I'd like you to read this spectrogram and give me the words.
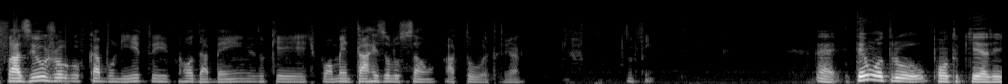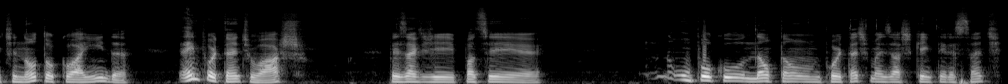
fazer o jogo ficar bonito e rodar bem do que tipo aumentar a resolução à toa, tá ligado? Enfim. É, tem um outro ponto que a gente não tocou ainda. É importante, eu acho. Apesar de pode ser um pouco não tão importante, mas eu acho que é interessante,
